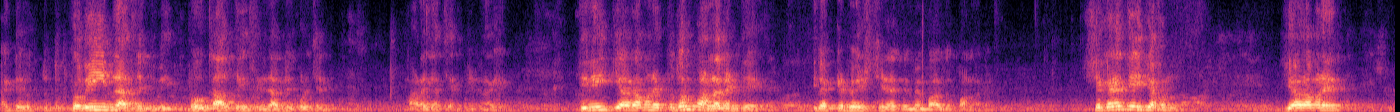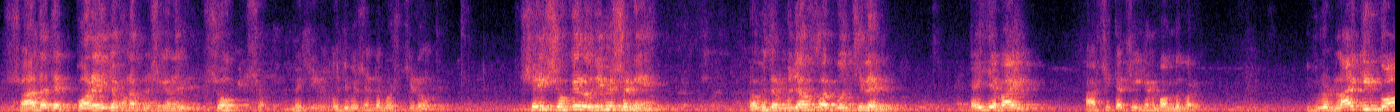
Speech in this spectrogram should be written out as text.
একজন অত্যন্ত প্রবীণ রাজনীতিবিদ, বহুকাল থেকে তিনি রাজনীতি করেছেন, মারা গেছেন কিছুদিন আগে। তিনি জিয়াউর রহমানের প্রথম পার্লামেন্টে ইলেক্টেড হয়ে এসেছিলেন মেম্বার অফ দ্য পার্লামেন্ট সেখানে তিনি যখন জিয়াউর রহমানের শাহাদাতের পরে যখন আপনি সেখানে শোক মিটিং অধিবেশনটা বসছিল, সেই শোকের অধিবেশনে প্রফেসর মুজাফর বলছিলেন, এই যে ভাই হাসি টাসি এখানে বন্ধ করেন। If you like it go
